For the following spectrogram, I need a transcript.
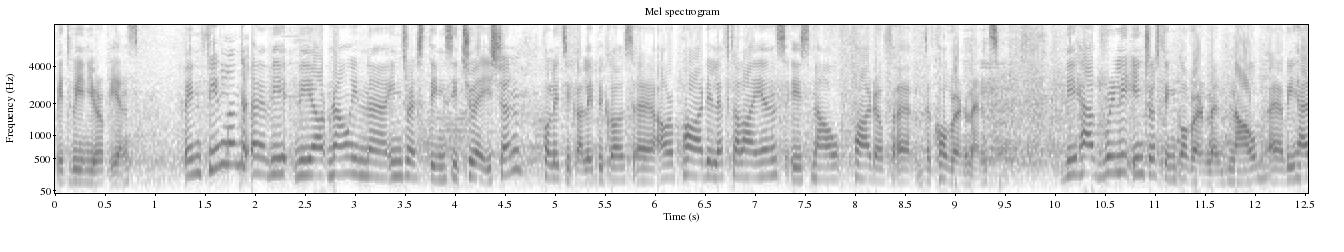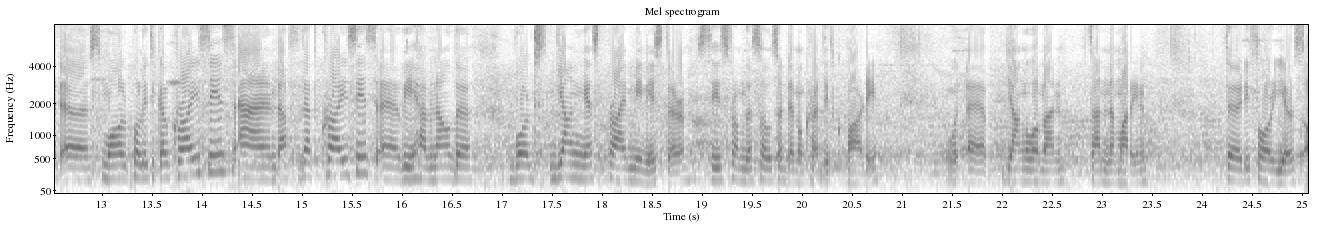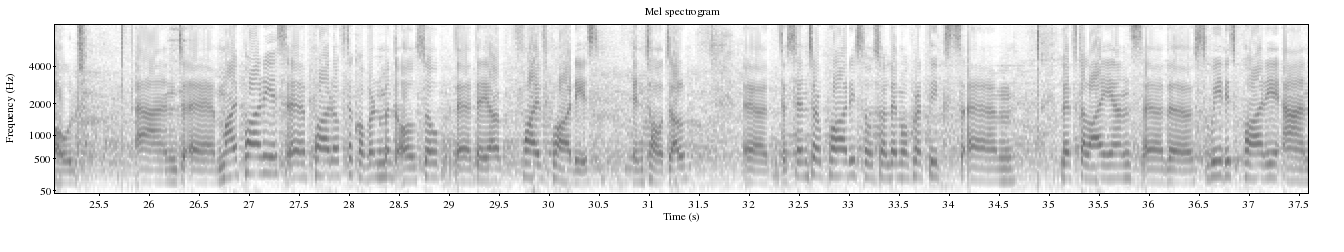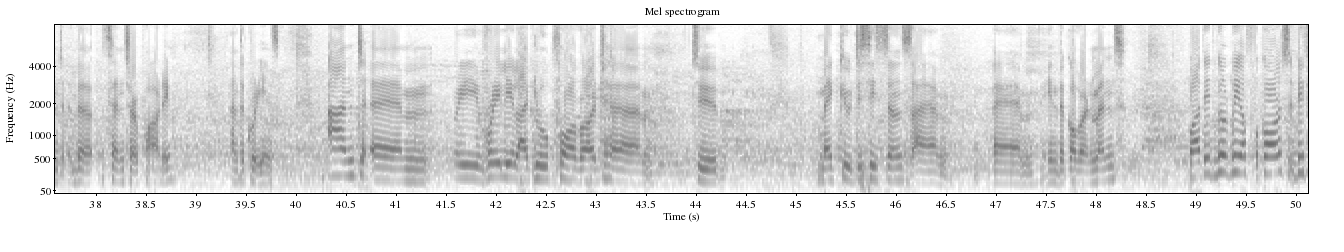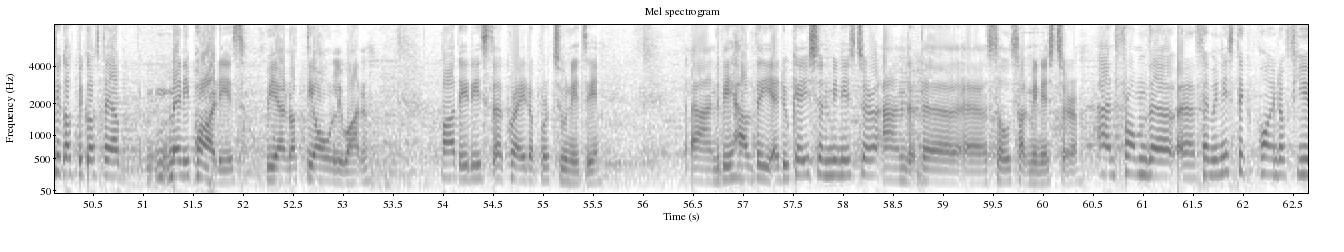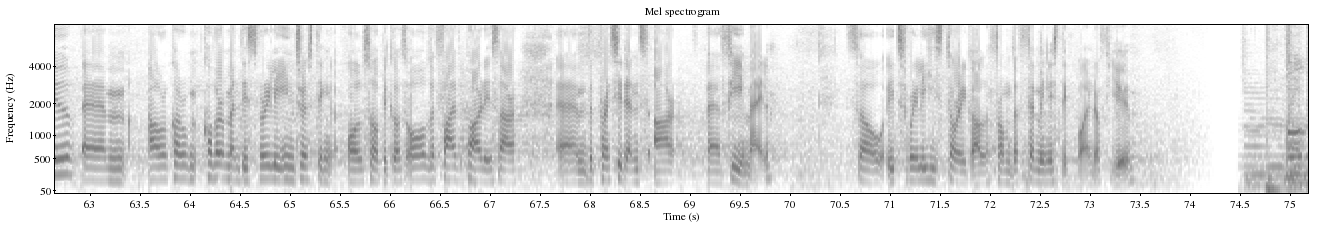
between Europeans. In Finland uh, we, we, are now in an interesting situation politically because uh, our party Left Alliance is now part of uh, the government. We have really interesting government now. Uh, we had a small political crisis and after that crisis uh, we have now the world's youngest prime minister. She's from the Social Democratic Party, a young woman, Sanna Marin, 34 years old. And uh, my party is uh, part of the government also. Uh, there are five parties in total. Uh, the Center Party, Social Democrats, um, Left Alliance, uh, the Swedish Party and the Center Party and the Greens. And um, we really like look forward um, to make good decisions um, um, in the government. But it will be of course difficult because there are many parties. We are not the only one. But it is a great opportunity and we have the education minister and the uh, social minister. And from the uh, feministic point of view, um, our government is really interesting also because all the five parties are, um, the presidents are uh, female. So it's really historical from the feministic point of view. Oh,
